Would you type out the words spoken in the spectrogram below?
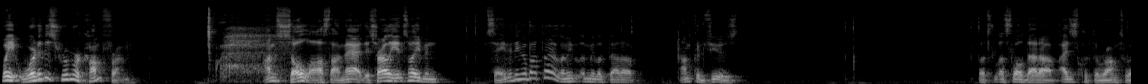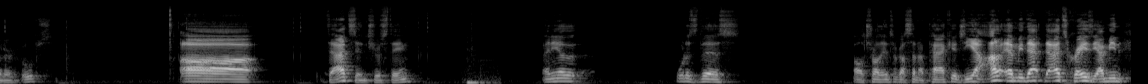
Wait, where did this rumor come from? I'm so lost on that. Did Charlie Intel even say anything about that? Let me let me look that up. I'm confused. Let's let's load that up. I just clicked the wrong Twitter. Oops. Uh that's interesting. Any other? What is this? Oh, Charlie Intel got sent a package. Yeah, I, I, mean that that's crazy. I mean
